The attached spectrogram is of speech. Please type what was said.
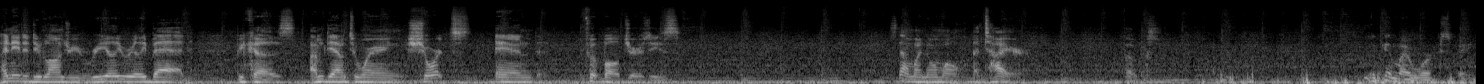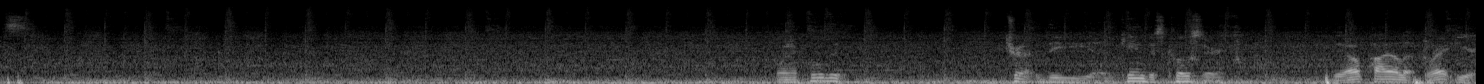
I need to do laundry really, really bad because I'm down to wearing shorts and football jerseys. It's not my normal attire, folks. Look at my workspace. When I pull the the uh, canvas closer, they all pile up right here.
